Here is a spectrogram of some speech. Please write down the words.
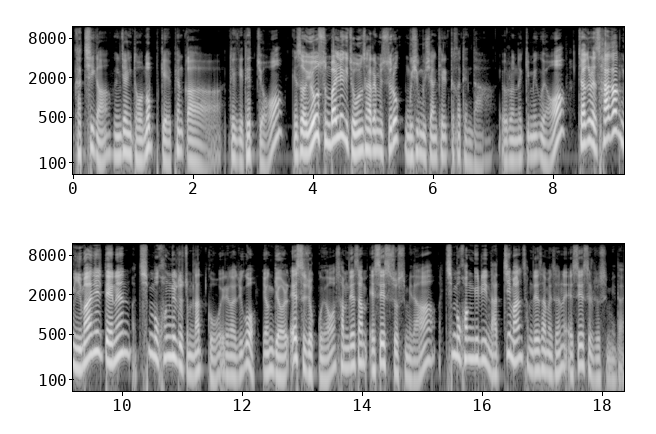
가치가 굉장히 더 높게 평가되게 됐죠. 그래서 요 순발력이 좋은 사람일수록 무시무시한 캐릭터가 된다. 이런 느낌이고요. 자, 그래서 사각 미만일 때는 침묵 확률도 좀 낮고 이래가지고 연결 S 줬고요. 3대3 SS 줬습니다. 침묵 확률이 낮지만 3대3에서는 SS를 줬습니다.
